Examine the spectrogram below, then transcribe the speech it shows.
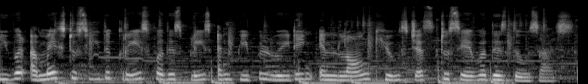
We were amazed to see the craze for this place and people waiting in long queues just to savor these dosas.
